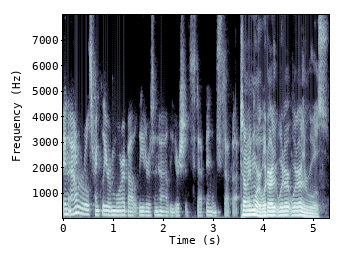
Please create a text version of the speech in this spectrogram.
And our rules, frankly, are more about leaders and how leaders should step in and step up. Tell me more. What are what are what are the rules?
